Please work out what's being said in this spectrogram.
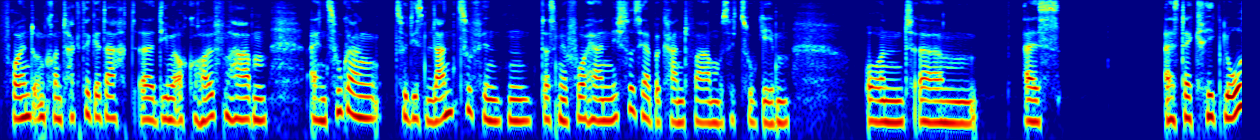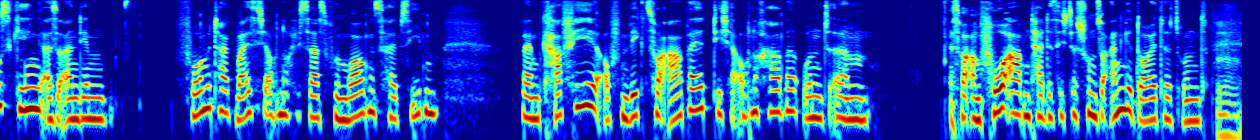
Freunde und Kontakte gedacht, äh, die mir auch geholfen haben, einen Zugang zu diesem Land zu finden, das mir vorher nicht so sehr bekannt war, muss ich zugeben. Und ähm, als, als der Krieg losging, also an dem Vormittag, weiß ich auch noch, ich saß früh morgens, halb sieben, beim Kaffee auf dem Weg zur Arbeit, die ich ja auch noch habe. Und ähm, es war am Vorabend, hatte sich das schon so angedeutet. Und mhm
